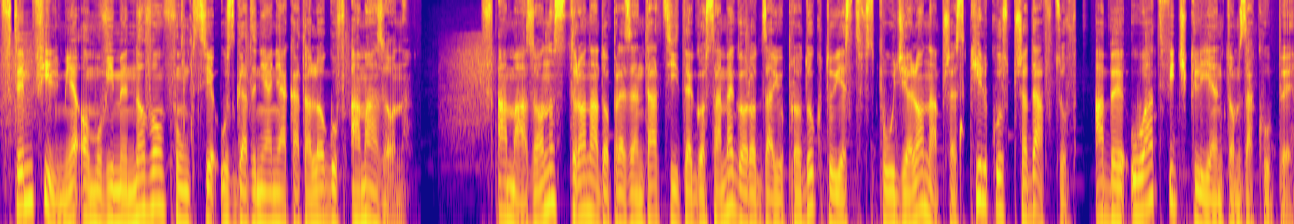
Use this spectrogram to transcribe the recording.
W tym filmie omówimy nową funkcję uzgadniania katalogów Amazon. W Amazon strona do prezentacji tego samego rodzaju produktu jest współdzielona przez kilku sprzedawców, aby ułatwić klientom zakupy.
